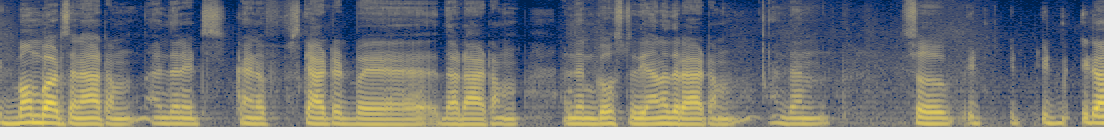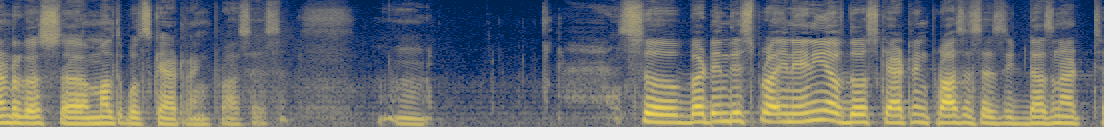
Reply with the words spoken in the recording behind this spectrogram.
it, bombards an atom and then it is kind of scattered by uh, that atom and then goes to the another atom and then so it, it, it, undergoes uh, multiple scattering process. Mm. So, but in this in any of those scattering processes it does not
